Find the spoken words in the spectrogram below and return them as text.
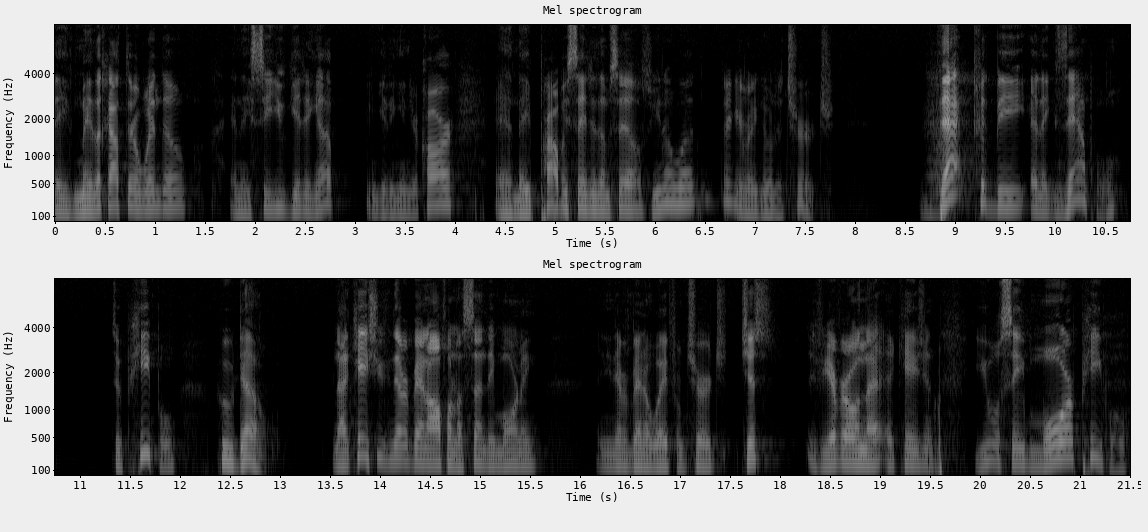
they may look out their window and they see you getting up and getting in your car, and they probably say to themselves, you know what? They're getting ready to go to church. That could be an example to people who don't. Now, in case you've never been off on a Sunday morning and you've never been away from church, just if you're ever on that occasion, you will see more people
